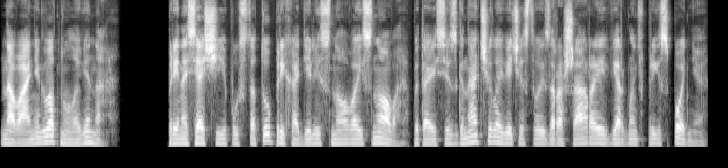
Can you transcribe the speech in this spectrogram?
Навани глотнула вина. Приносящие пустоту приходили снова и снова, пытаясь изгнать человечество из Рошара и вергнуть в преисподнюю,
